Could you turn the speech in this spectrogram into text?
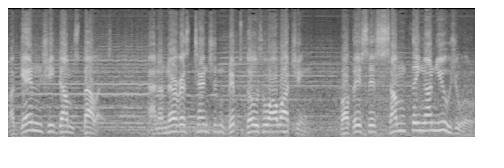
Again she dumps ballast, and a nervous tension grips those who are watching, for this is something unusual.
